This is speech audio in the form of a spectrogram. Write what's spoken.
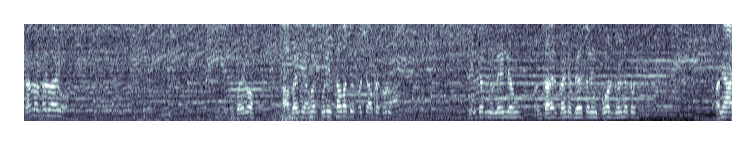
છેલ્લો દડો આવ્યો. ભાઈ આ ભાઈની હવે પૂરી થવા દો, પછી આપણે થોડુંક ઇન્ટરવ્યુ લઈ લેવું. અને સાહિલભાઈને બેહતરીન ફોર જોઈને તો. અને આ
